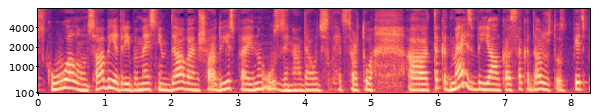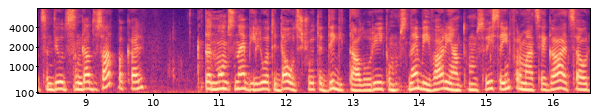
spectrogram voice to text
skola un sabiedrība, mēs viņiem dāvājam šādu iespēju nu, uzzināt daudz daudzas lietas ar to. Tad, kad mēs bijām, kā saka, dažus 15, 20 gadus atpakaļ. Tad mums nebija ļoti daudz šo digitālo rīku, mums nebija variantu, mums visa informācija gāja cauri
